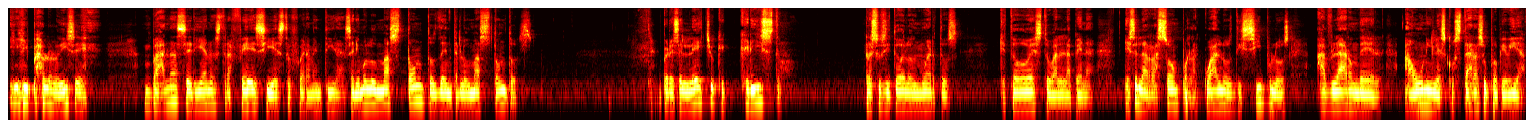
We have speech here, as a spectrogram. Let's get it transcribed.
Y Pablo lo dice, vana sería nuestra fe si esto fuera mentira. Seríamos los más tontos de entre los más tontos. Pero es el hecho que Cristo resucitó de los muertos que todo esto vale la pena. Esa es la razón por la cual los discípulos hablaron de Él, aun y les costara su propia vida.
